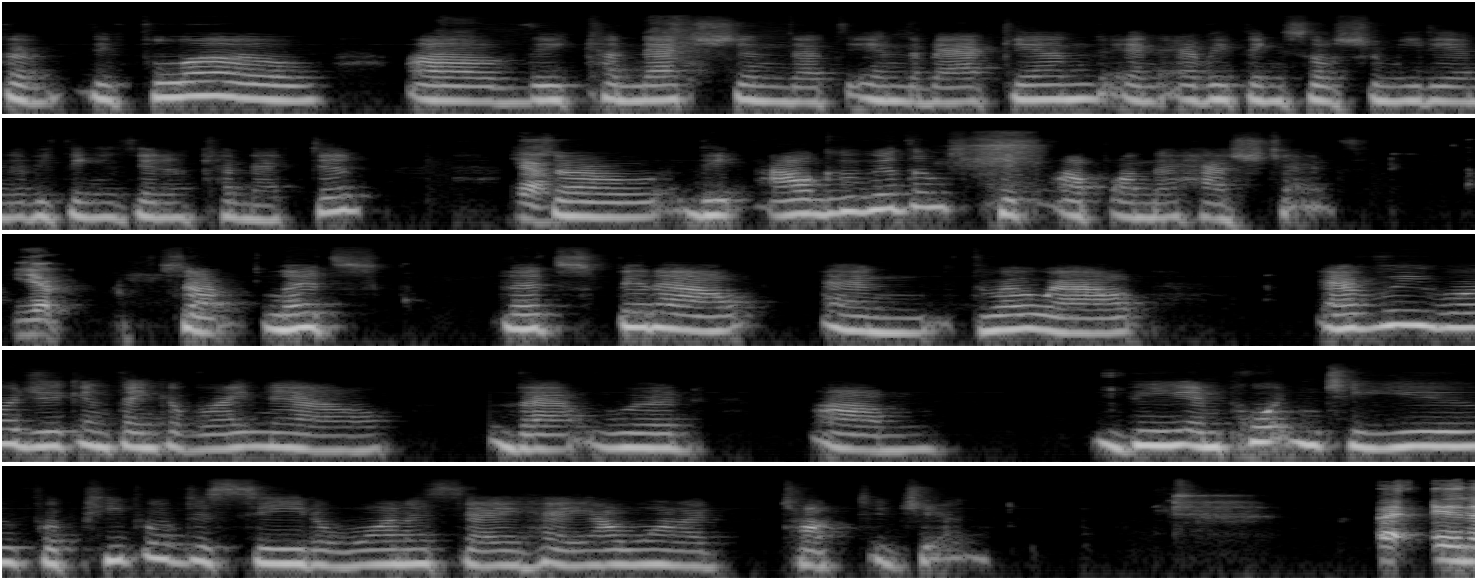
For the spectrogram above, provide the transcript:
the, the flow of the connection that's in the back end and everything social media and everything is interconnected. Yeah. So the algorithms pick up on the hashtags. Yep. So let's let's spit out and throw out every word you can think of right now that would um, be important to you for people to see to want to say, "Hey, I want to talk to Jen." Uh, And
